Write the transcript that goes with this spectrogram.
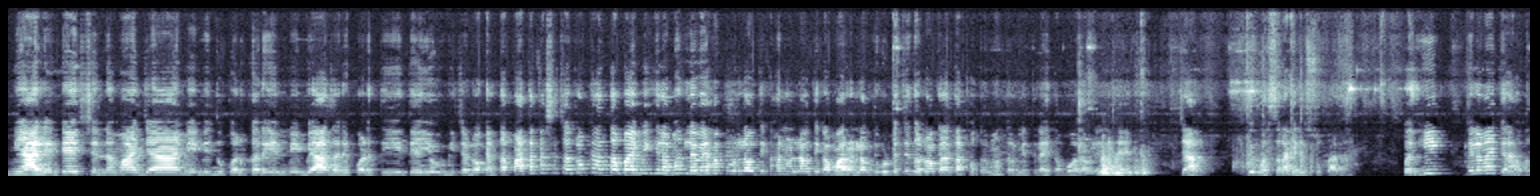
मी आले टेन्शन ना माझ्या मी बी दुकान करीन मी बी आजारी पडती ते योगीच्या डोक्याला ताप. आता कशाच्या डोक्याला ताप आहे? मी हिला म्हटलं वे हाकलून लावते का हाणून लावते का मारून लावते? उलट तिथं डोक्याला ताप होतोय म्हणतर मी तिला इथं बोलावलेलं आहे. चार दिवस राहील सुखाना. पण ही हिला नाही की राहत?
